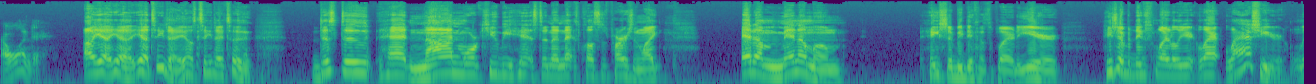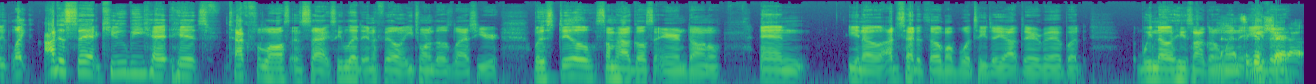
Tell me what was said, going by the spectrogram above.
I wonder. Oh yeah, yeah, yeah. TJ. It was TJ too. this dude had nine more QB hits than the next closest person. Like, at a minimum, he should be defensive player of the year. He should be defensive player of the year last year. Like I just said, QB hits, tackles for loss, and sacks. He led the NFL in each one of those last year. But it still somehow goes to Aaron Donald. And you know, I just had to throw my boy TJ out there, man. But we know he's not going to win it either.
